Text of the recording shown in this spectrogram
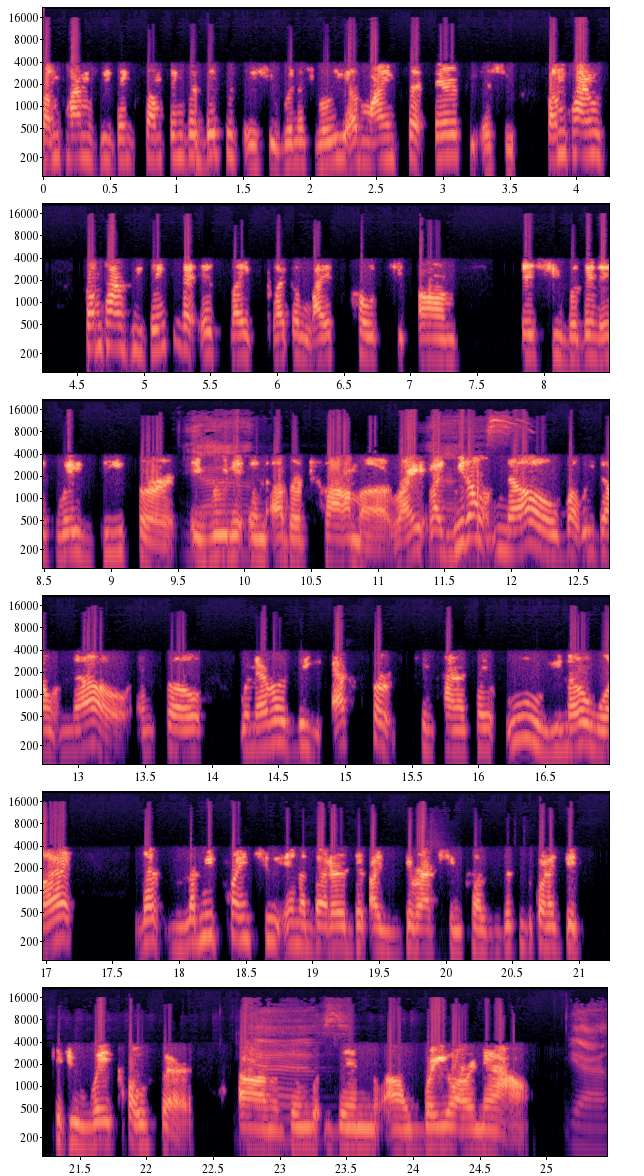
Sometimes we think something's a business issue when it's really a mindset therapy issue. Sometimes sometimes we think that it's like like a life coach um issue, but then it's way deeper yeah. rooted in other trauma, right? Yes. Like we don't know what we don't know. And so whenever the experts can kind of say, ooh, you know what? Let, let me point you in a better di- direction because this is going to get, get you way closer um, yes. than, than um, where you are now. Yeah,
